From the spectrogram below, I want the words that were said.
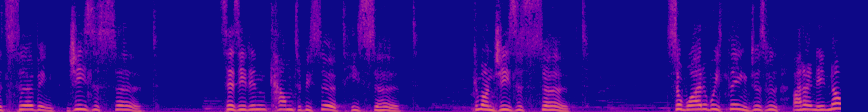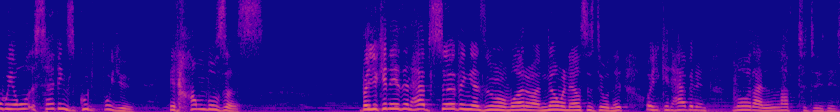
that serving, Jesus served. Says he didn't come to be served, he served. Come on, Jesus served. So why do we think just I don't need no, we all serving's good for you. It humbles us. But you can either have serving as oh, why do I no one else is doing it, or you can have it in Lord, I love to do this.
